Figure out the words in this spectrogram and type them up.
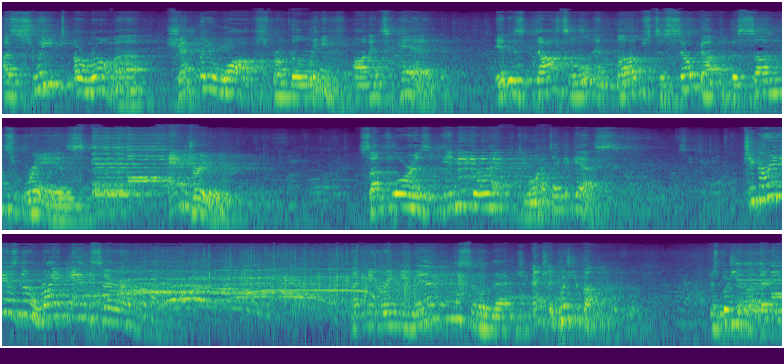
A sweet aroma gently wafts from the leaf on its head. It is docile and loves to soak up the sun's rays. Andrew, Sunflower is incorrect. Do you want to take a guess? Chikorita is the right answer. Let me ring you in so that, You actually push your button. Just push your button, there you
